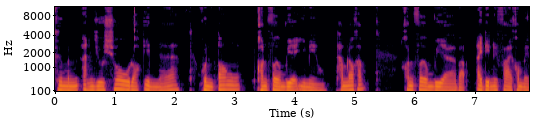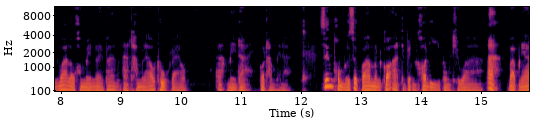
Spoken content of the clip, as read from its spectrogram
คือมัน unusual login นะ คุณต้อง confirm via email ทำแล้วครับ confirm via แบบ identify comment ว่าเราคอมเมนต์อะไรบ้าง อะทำแล้วถูกแล้ว อะไม่ได้ก็ทำไม่ได้ ซึ่งผมรู้สึกว่ามันก็อาจจะเป็นข้อดีตรงที่ว่า อะ แบบเนี้ย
